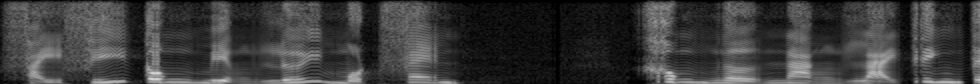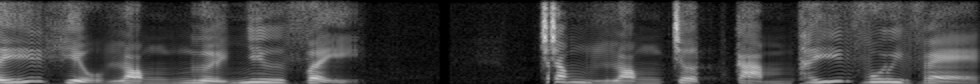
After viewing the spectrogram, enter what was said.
Phải phí công miệng lưới một phen. Không ngờ nàng lại tinh tế hiểu lòng người như vậy. Trong lòng chợt cảm thấy vui vẻ,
